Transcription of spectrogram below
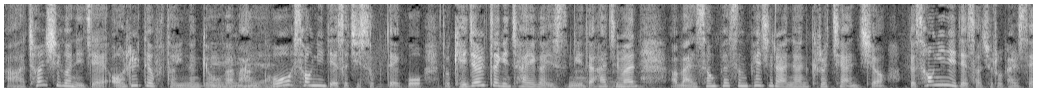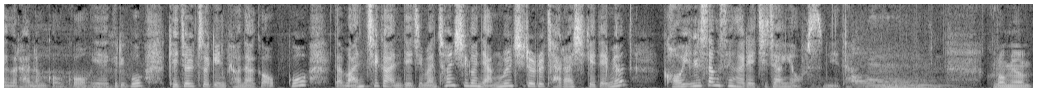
아, 천식은 이제 어릴 때부터 있는 경우가 네, 많고 네. 성이 돼서 지속되고 또 계절적인 차이가 있습니다. 하지만 어, 만성 폐쇄성 폐질환은 그렇지 않죠. 그러니까 성인이 돼서 주로 발생을 하는 거고, 예 그리고 계절적인 변화가 없고 완치가 안 되지만 천식은 약물 치료를 잘 하시게 되면 거의 일상생활에 지장이 없습니다. 음, 그러면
